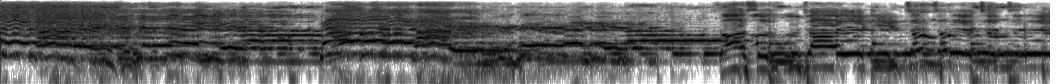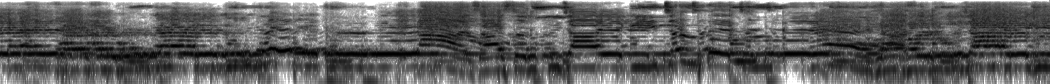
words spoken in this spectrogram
भरोसा है? सांस रुक जाएगी, चलते चलते। सांस रुक जाएगी, चलते चलते। सांस रुक जाएगी,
